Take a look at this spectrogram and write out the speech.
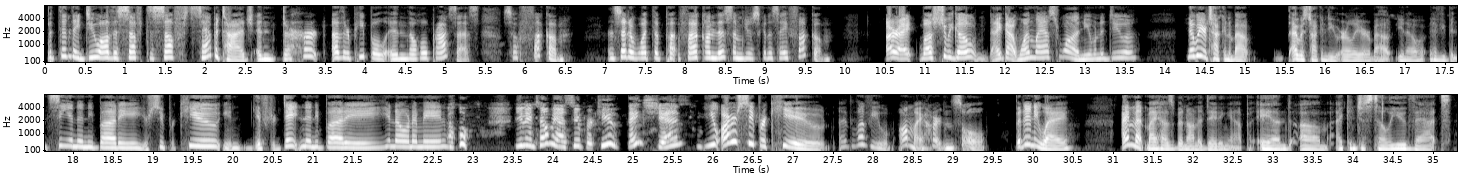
But then they do all this stuff to self sabotage and to hurt other people in the whole process. So fuck them. Instead of what the fuck on this, I'm just going to say fuck them. All right. Well, should we go? I got one last one. You want to do a, you know, we were talking about, I was talking to you earlier about, you know, have you been seeing anybody? You're super cute. If you're dating anybody, you know what I mean? You didn't tell me I was super cute. Thanks, Jen. You are super cute. I love you all my heart and soul. But anyway, I met my husband on a dating app and um I can just tell you that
